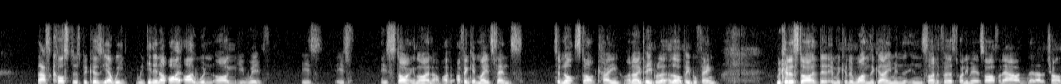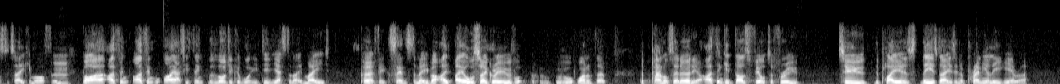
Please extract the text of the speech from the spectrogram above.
that's cost us because yeah, we, we did enough. I, I wouldn't argue with his his his starting lineup. I, I think it made sense to not start Kane. I know people a lot of people think we could have started him, we could have won the game in the, inside the first twenty minutes, half an hour, and then had a chance to take him off. And, Mm. But I, I think I think I actually think the logic of what he did yesterday made perfect sense to me. But I, I also agree with what, with what one of the the panel said earlier. I think it does filter through to the players these days in a Premier League era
